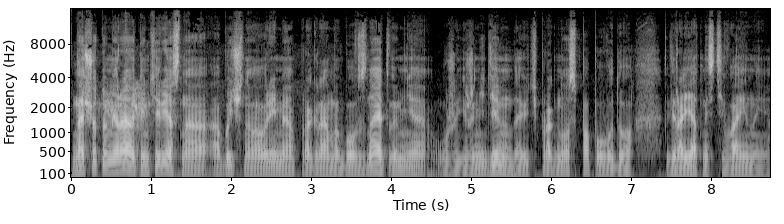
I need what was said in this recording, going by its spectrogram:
Насчет умирают интересно. Обычно во время программы Бог знает вы мне уже еженедельно даете прогноз по поводу вероятности войны.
